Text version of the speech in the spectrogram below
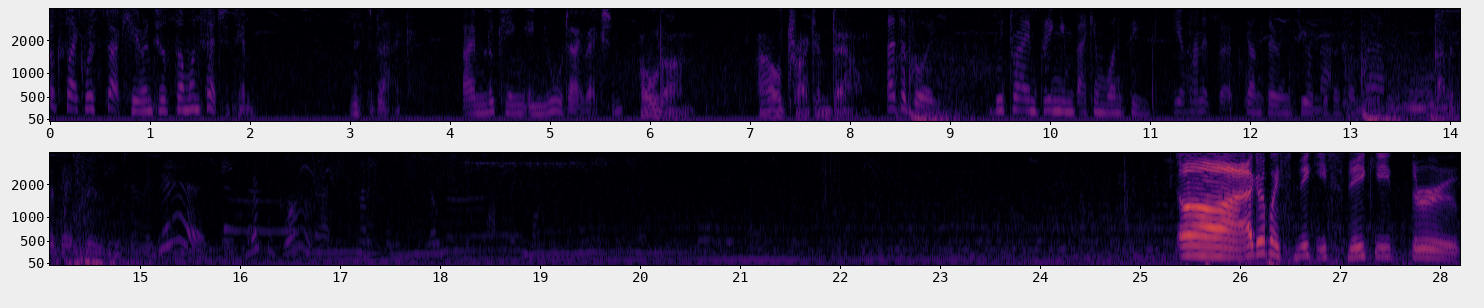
Looks like we're stuck here until someone fetches him. Mr. Black, I'm looking in your direction. Hold on. I'll track him down. Attaboy. Do try and bring him back in one piece. Johannesburg. Counterintuitive as I That was a bit rude. Yes, yes it was. Uh, I gotta play sneaky sneaky through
